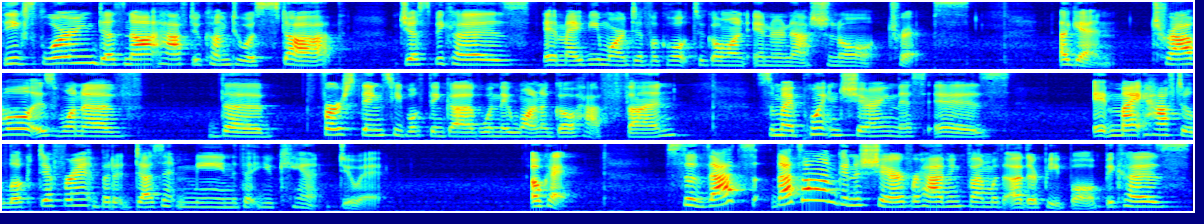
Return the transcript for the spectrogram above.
The exploring does not have to come to a stop just because it might be more difficult to go on international trips. Again, travel is one of the first things people think of when they want to go have fun. So, my point in sharing this is it might have to look different, but it doesn't mean that you can't do it. Okay. So that's that's all I'm going to share for having fun with other people because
